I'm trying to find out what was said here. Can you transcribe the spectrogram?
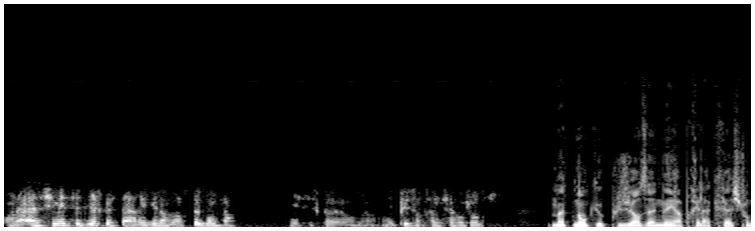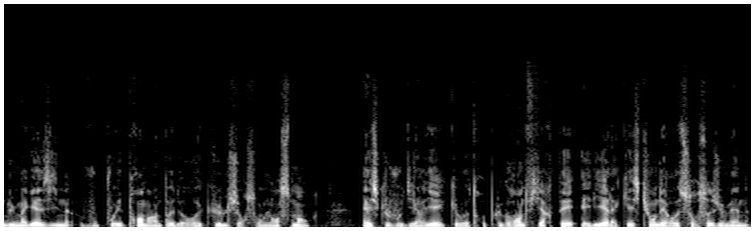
on a assumé de se dire que ça arrivait dans un second temps. Et c'est ce qu'on est plus en train de faire aujourd'hui. Maintenant que plusieurs années après la création du magazine, vous pouvez prendre un peu de recul sur son lancement, est-ce que vous diriez que votre plus grande fierté est liée à la question des ressources humaines?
